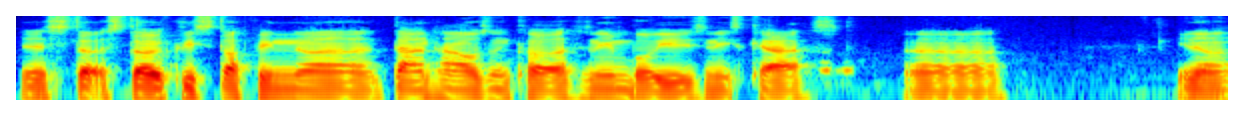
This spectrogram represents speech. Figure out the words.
Yeah, Sto- Stokely stopping uh, Danhausen cursing him by using his cast. Uh, you know,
